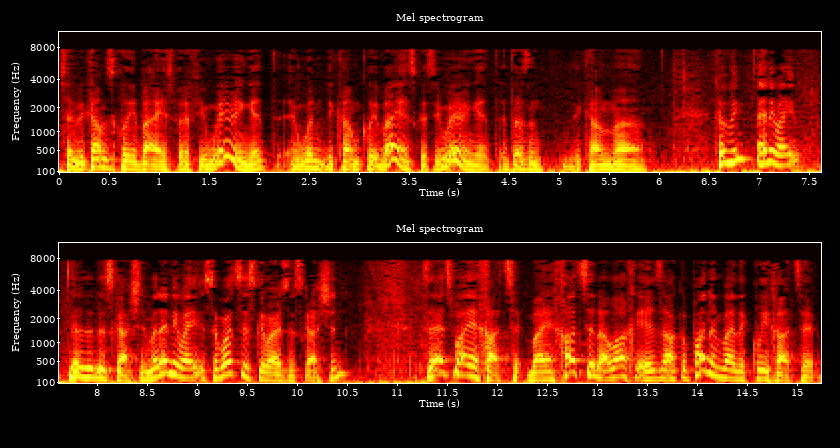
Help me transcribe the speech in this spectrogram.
so it becomes kli bias. But if you're wearing it, it wouldn't become kli bias because you're wearing it. It doesn't become. Uh, could be. Anyway, there's a discussion. But anyway, so what's this Gemara's discussion? So that's by a chatzir. By a chatzir, Allah is akupanim by the kli chatzir.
